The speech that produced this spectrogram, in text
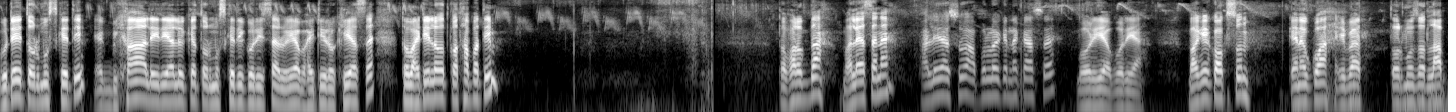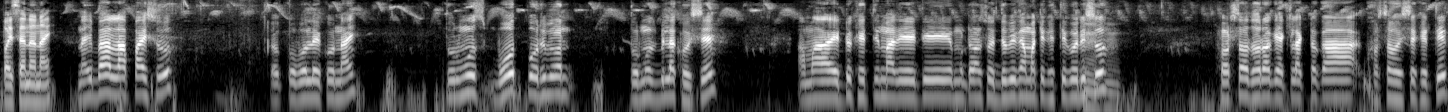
গোটেই তৰমুজ খেতি এক বিশাল এৰিয়ালৈকে তৰমুজ খেতি কৰিছে আৰু এয়া ভাইটি ৰখি আছে। তো ভাইটিৰ লগত কথা পাতিম। তো ফাৰুক দা ভালে আছেনে? ভালে আছোঁ। আপোনালোকে কেনেকৈ আছে? বঢ়িয়া বঢ়িয়া। বাকী কওকচোন। কেনেকুৱা? এইবাৰ তৰমুজত লাভ পাইছেনে নাই? নাইবা লাভ পাইছোঁ। ক'বলৈ একো নাই। তৰমুজ বহুত পৰিমাণ তৰমুজবিলাক হৈছে। আমাৰ এইটো খেতি মাৰি এটি মোটামুটি চৈধ্য বিঘা মাটি খেতি কৰিছোঁ। খৰচা ধৰক এক লাখ টকা খৰচা হৈছে খেতিত।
